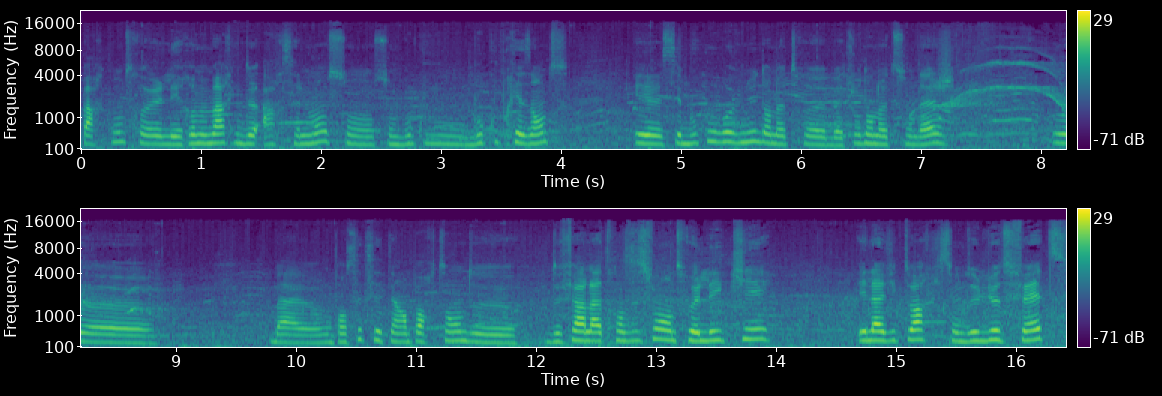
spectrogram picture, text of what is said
par contre les remarques de harcèlement sont, beaucoup, beaucoup présentes et c'est beaucoup revenu dans notre, bah, toujours dans notre sondage où bah, on pensait que c'était important de, de faire la transition entre les quais et la Victoire qui sont deux lieux de fête.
